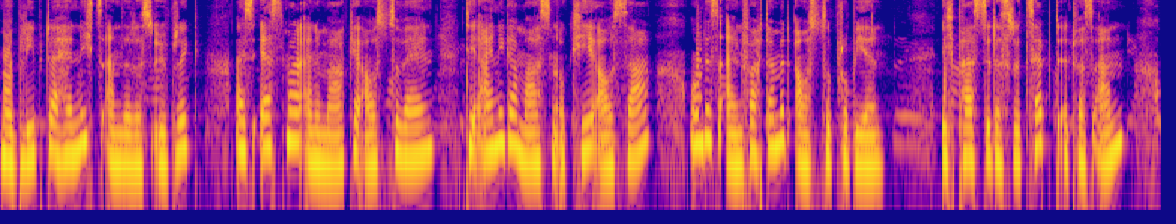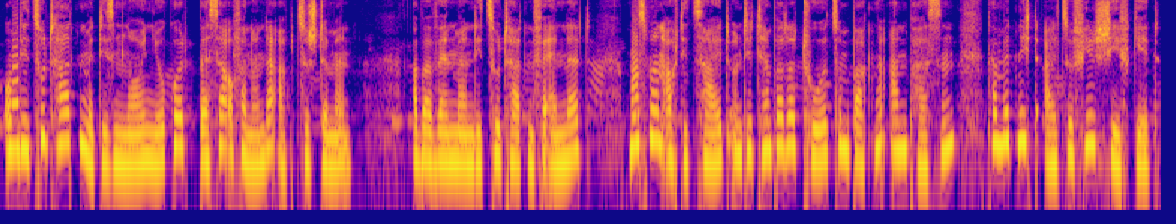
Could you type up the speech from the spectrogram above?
Mir blieb daher nichts anderes übrig, als erstmal eine Marke auszuwählen, die einigermaßen okay aussah und es einfach damit auszuprobieren. Ich passte das Rezept etwas an, um die Zutaten mit diesem neuen Joghurt besser aufeinander abzustimmen. Aber wenn man die Zutaten verändert, muss man auch die Zeit und die Temperatur zum Backen anpassen, damit nicht allzu viel schief geht.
